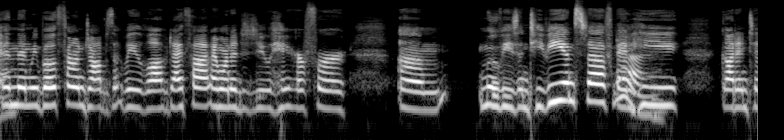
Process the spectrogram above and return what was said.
And then we both found jobs that we loved. I thought I wanted to do hair for um, movies and TV and stuff, and he got into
